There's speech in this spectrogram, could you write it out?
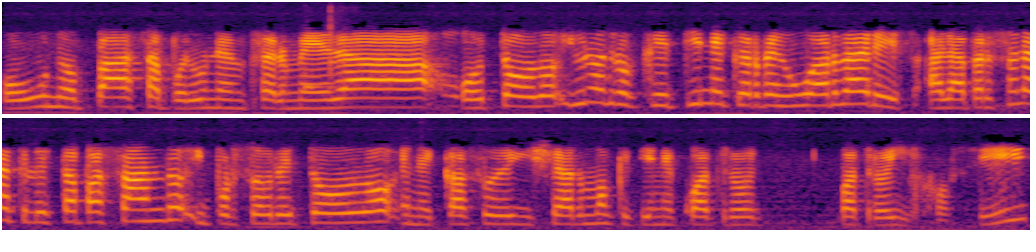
o uno pasa por una enfermedad, o todo, y uno lo que tiene que resguardar es a la persona que le está pasando, y por sobre todo, en el caso de Guillermo, que tiene cuatro, cuatro hijos, ¿sí?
